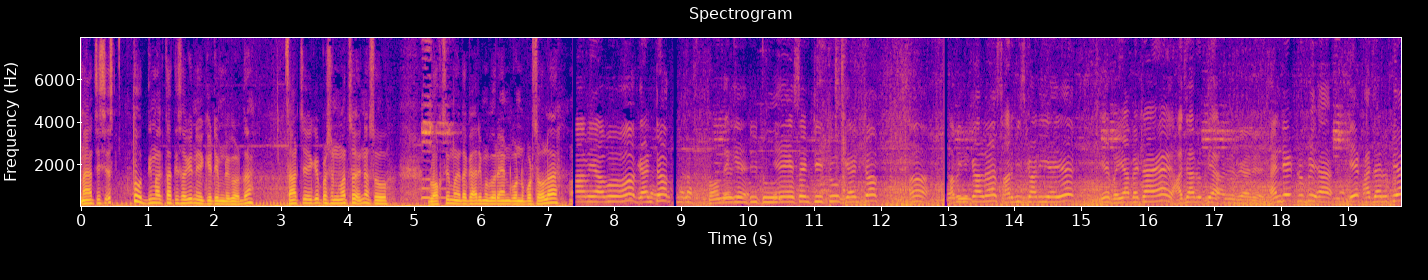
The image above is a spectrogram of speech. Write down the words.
मा चाहिँ यस्तो दिमाग तातिसक्यो नि यो केटिएमले गर्दा। चार्ज चाहिँ एकै पर्सेन्ट मात्र छ होइन सो भ्लग चाहिँ म यता गाडीमा गएर एन्ड गर्नुपर्छ होला। हामी अब हो गान्तोक टी। अभी निकाल रहा सर्विस गाड़ी है ये। ये भैया बैठा है हज़ार रुपया। हंड्रेड रुपया एक हज़ार रुपया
